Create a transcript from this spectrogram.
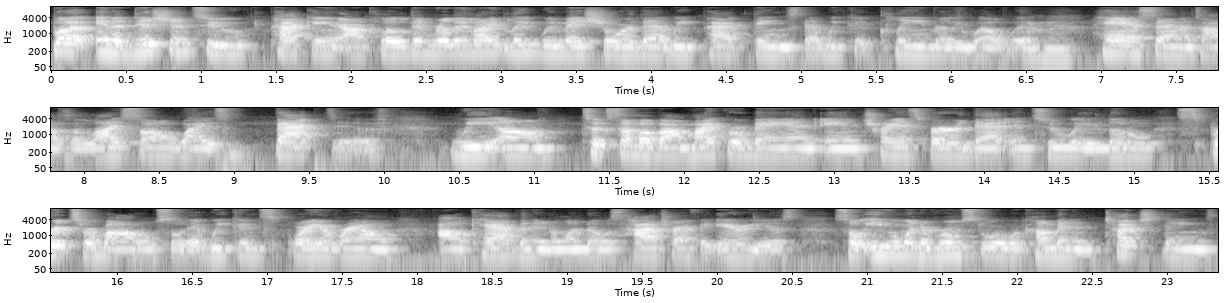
But in addition to packing our clothing really lightly, we made sure that we packed things that we could clean really well with. Hand sanitizer, Lysol wipes, Bactive. We um, took some of our microban and transferred that into a little spritzer bottle so that we can spray around our cabin and on those high traffic areas. So even when the room steward would come in and touch things,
